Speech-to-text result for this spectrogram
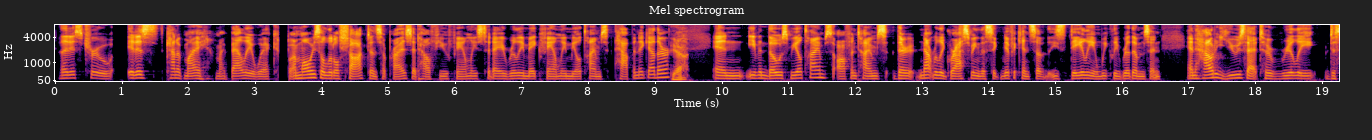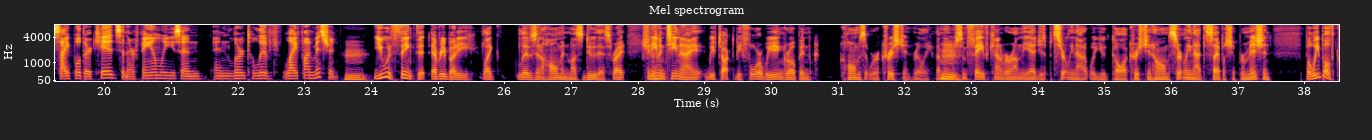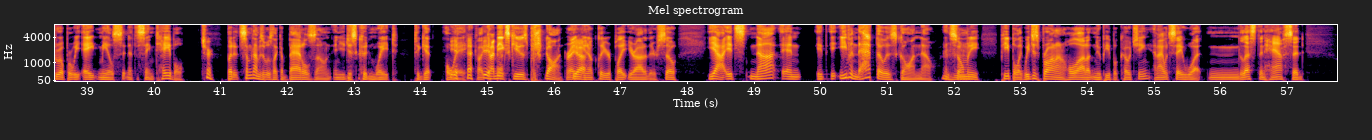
That is true. It is kind of my my bailiwick. I'm always a little shocked and surprised at how few families today really make family meal times happen together. Yeah. And even those meal times, oftentimes they're not really grasping the significance of these daily and weekly rhythms and and how to use that to really disciple their kids and their families and and learn to live life on mission. Hmm. You would think that everybody like lives in a home and must do this, right? Sure. And even Tina and I, we've talked before. We didn't grow up in homes that were Christian, really. I mean, Hmm. there's some faith kind of around the edges, but certainly not what you'd call a Christian home. Certainly not discipleship or mission. But we both grew up where we ate meals sitting at the same table. Sure. But it, sometimes it was like a battle zone, and you just couldn't wait to get away. Yeah, like, Can I be excused? Psh, Gone, right? Yeah. You know, clear your plate, you're out of there. So, yeah, it's not, and it, it- even that though is gone now. And so Mhm. many people, like we just brought on a whole lot of new people coaching, and I would say what mm, less than half said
